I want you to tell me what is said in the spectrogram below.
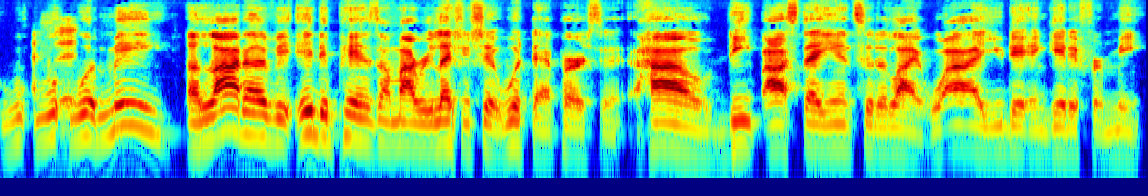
w- with me, a lot of it it depends on my relationship with that person, how deep I stay into the like why you didn't get it from me,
